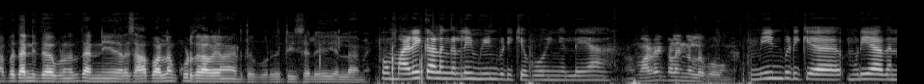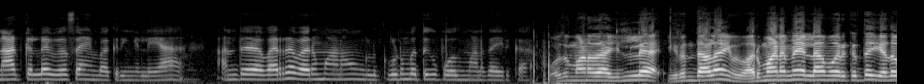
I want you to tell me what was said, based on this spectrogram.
அப்போ தண்ணி தேவைப்படுங்கிறது தண்ணி அதெல்லாம் சாப்பாடுலாம் கூடுதலாகவே தான் எடுத்து போகிறது டீசலு எல்லாமே. இப்போ மழைக்காலங்கள்லயும் மீன் பிடிக்க போவீங்க இல்லையா? மழைக்காலங்களில் போவோங்க. மீன் பிடிக்க முடியாத நாட்கள்ல விவசாயம் பாக்குறீங்க இல்லையா? அந்த வர்ற வருமானம் உங்களுக்கு குடும்பத்துக்கு போதுமானதா இருக்கா? போதுமானதா இல்ல. இருந்தாலும் வருமானமே இல்லாம இருக்கிறது ஏதோ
